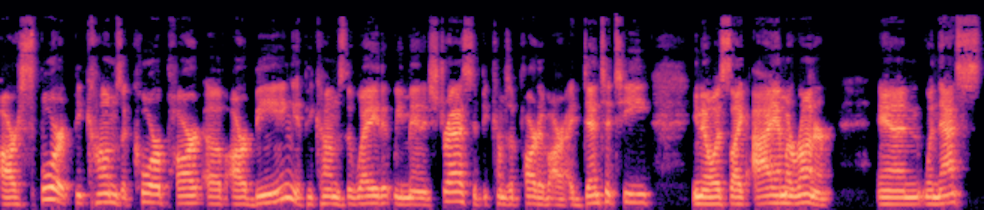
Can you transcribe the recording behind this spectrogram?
our sport becomes a core part of our being. It becomes the way that we manage stress. It becomes a part of our identity. You know, it's like, I am a runner. And when that's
